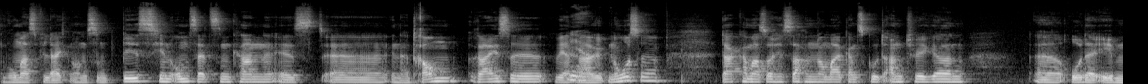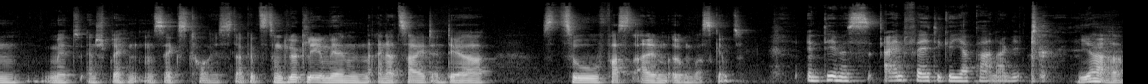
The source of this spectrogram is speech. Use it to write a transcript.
wo man es vielleicht noch so ein bisschen umsetzen kann, ist äh, in einer Traumreise während Ja. einer Hypnose. Da kann man solche Sachen nochmal ganz gut antriggern. Äh, oder eben mit entsprechenden Sextoys. Da gibt es zum Glück leben wir in einer Zeit, in der es zu fast allem irgendwas gibt. In dem es einfältige Japaner gibt. Ja.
